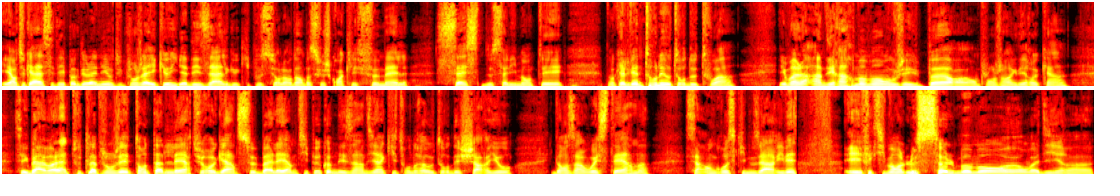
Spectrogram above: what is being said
Et en tout cas, à cette époque de l'année où tu plonges avec eux, il y a des algues qui poussent sur leurs dents parce que je crois que les femelles cessent de s'alimenter. Donc elles viennent tourner autour de toi. Et voilà, un des rares moments où j'ai eu peur en plongeant avec des requins, c'est que bah voilà, toute la plongée, tant t'as de l'air, tu regardes ce balai un petit peu comme des Indiens qui tourneraient autour des chariots dans un western. C'est en gros ce qui nous a arrivé. Et effectivement, le seul moment, euh, on va dire, euh,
